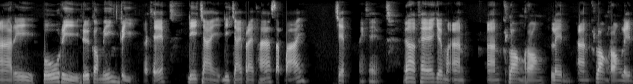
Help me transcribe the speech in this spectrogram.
อารีปูรีหรือก็มิงรีโอเคดีใจดีใจปลายท้าสบายเจ็ดโอเคโอเคยืมมาอ่านอ่านคล่องรองเลนอ่านคล่องรองเลน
